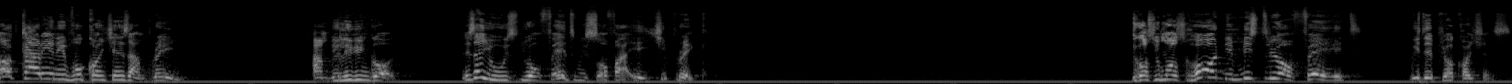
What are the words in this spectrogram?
Not carrying evil conscience and praying and believing God. He said you, your faith will suffer a shipwreck. Because you must hold the mystery of faith with a pure conscience.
